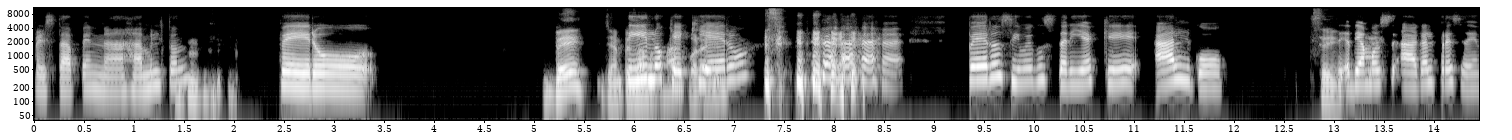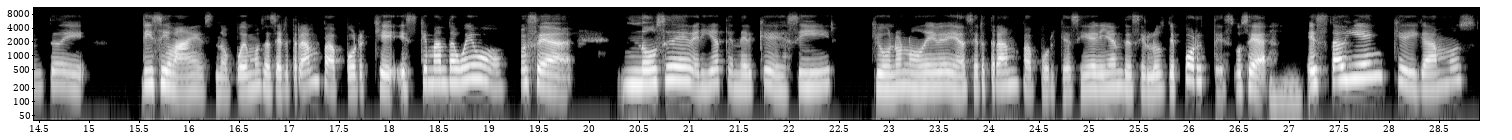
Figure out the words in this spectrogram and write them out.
Verstappen a Hamilton, pero Ve, ya sí lo que quiero, pero sí me gustaría que algo, Sí, se- digamos, haga el precedente de, dice, maes, no podemos hacer trampa porque es que manda huevo, o sea, no se debería tener que decir que uno no debe de hacer trampa porque así deberían de ser los deportes, o sea, está bien que digamos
